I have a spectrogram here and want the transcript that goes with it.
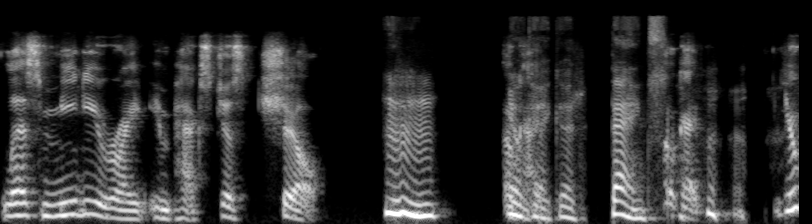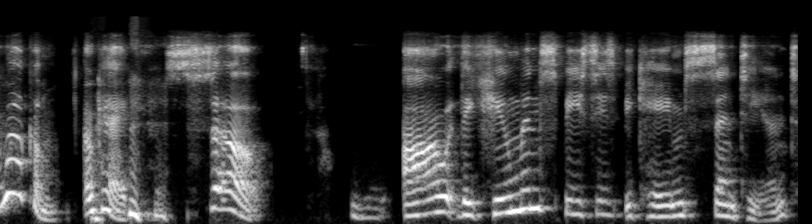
less meteorite impacts. Just chill. Mhm. Okay. okay, good. Thanks. Okay. You're welcome. Okay. so our the human species became sentient,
